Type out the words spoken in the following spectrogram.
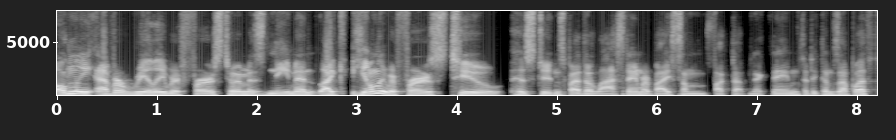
only ever really refers to him as Neiman. Like he only refers to his students by their last name or by some fucked up nickname that he comes up with.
